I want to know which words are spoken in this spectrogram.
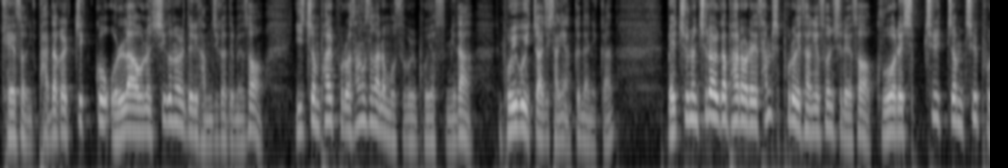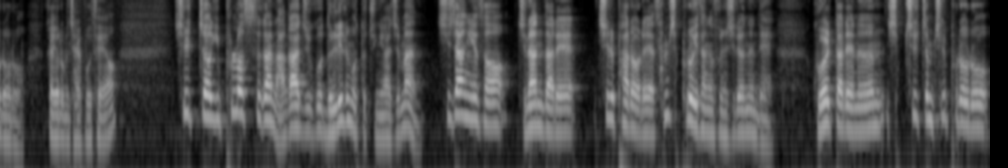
개선 바닥을 찍고 올라오는 시그널들이 감지가 되면서 2.8% 상승하는 모습을 보였습니다. 보이고 있죠. 아직 장이 안 끝나니까. 매출은 7월과 8월에 30% 이상의 손실에서 9월에 17.7%로 그러니까 여러분 잘 보세요. 실적이 플러스가 나가지고 늘리는 것도 중요하지만 시장에서 지난달에 7, 8월에 30% 이상의 손실이었는데 9월 달에는 17.7%로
